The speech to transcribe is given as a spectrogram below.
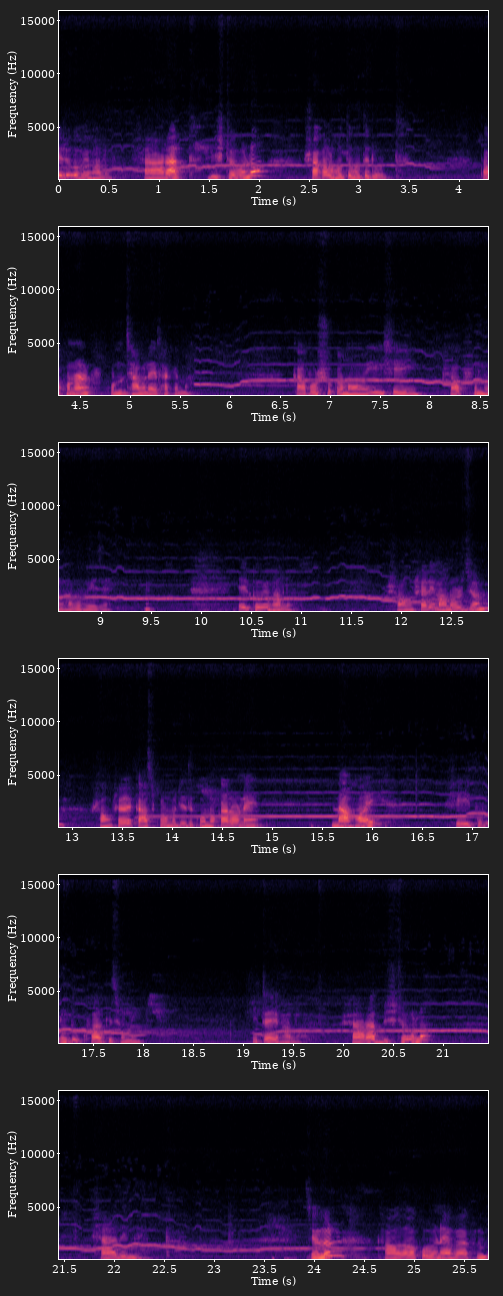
এরকমই ভালো। সারা রাত, বৃষ্টি হলো, সকাল হতে হতে রোদ। তখন আর কোনো ঝামেলাই থাকে না। কাপড় শুকানো, এই সেই, সব সুন্দরভাবে হয়ে যায়। এরকমই ভালো। সংসারী মানুষজন, সংসারের কাজকর্ম যদি কোনো কারণে না হয়, সেই তুললে দুঃখ আর কিছু নেই। এটাই ভালো। সারা রাত বৃষ্টি হলো, সারাদিন রোদ চলুন খাওয়া দাওয়া করে নেব এখন।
